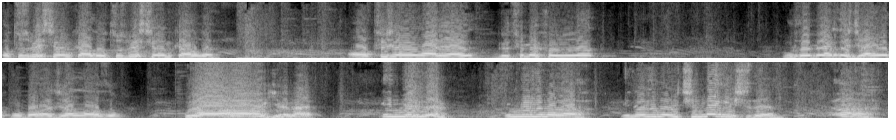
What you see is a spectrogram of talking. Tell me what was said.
35 canım kaldı 35 canım kaldı 6 canım var ya götüme koyuyorlar Burada bir yerde can yok mu? Bana can lazım. Vaa, geber. İndirdim. İndirdim onu. İndirdim onu içinden geçtim. Ah.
